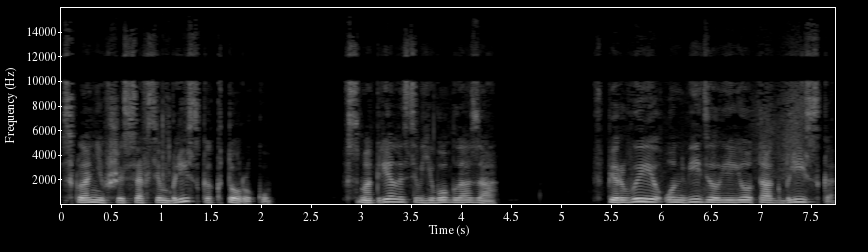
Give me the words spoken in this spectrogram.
склонившись совсем близко к Тороку, всмотрелась в его глаза. Впервые он видел ее так близко.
